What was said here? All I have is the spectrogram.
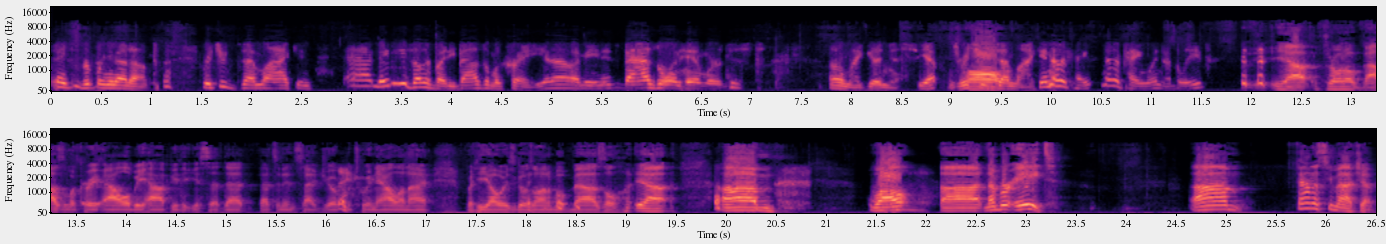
Thank you for bringing that up. Richard Zemlak and uh, maybe his other buddy Basil McRae. You know, I mean, it's Basil and him were just. Oh my goodness! Yep, it's Richard oh. Zemlak, another peng- another penguin, I believe. yeah, throwing out Basil McRae. Al will be happy that you said that. That's an inside joke between Al and I, but he always goes on about Basil. Yeah. Um, well, uh, number eight. Um, fantasy matchup.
